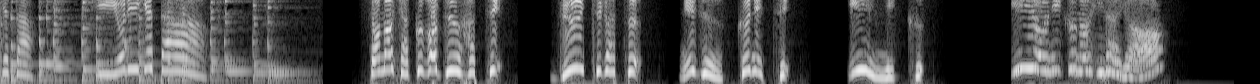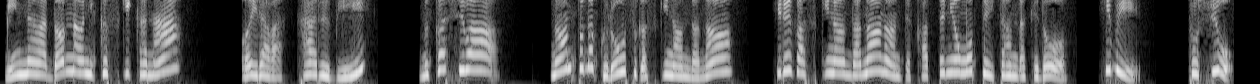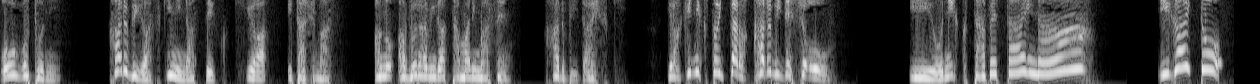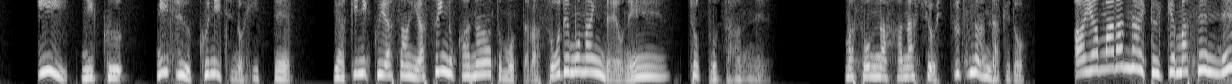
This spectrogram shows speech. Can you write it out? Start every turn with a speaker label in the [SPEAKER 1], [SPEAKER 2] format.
[SPEAKER 1] げた、日和げた。その158、11月29日、いい肉。いいお肉の日だよ。みんなはどんなお肉好きかな？おいらはカルビ？昔は、なんとなくロースが好きなんだな。ヒレが好きなんだななんて勝手に思っていたんだけど、日々、年を追うごとに、カルビが好きになっていく気がいたします。あの脂身がたまりません。カルビ大好き。焼肉と言ったらカルビでしょう。いいお肉食べたいな意外と、いい肉、29日の日って、焼肉屋さん安いのかなと思ったらそうでもないんだよね。ちょっと残念。まあ、そんな話をしつつなんだけど、謝らないといけませんね。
